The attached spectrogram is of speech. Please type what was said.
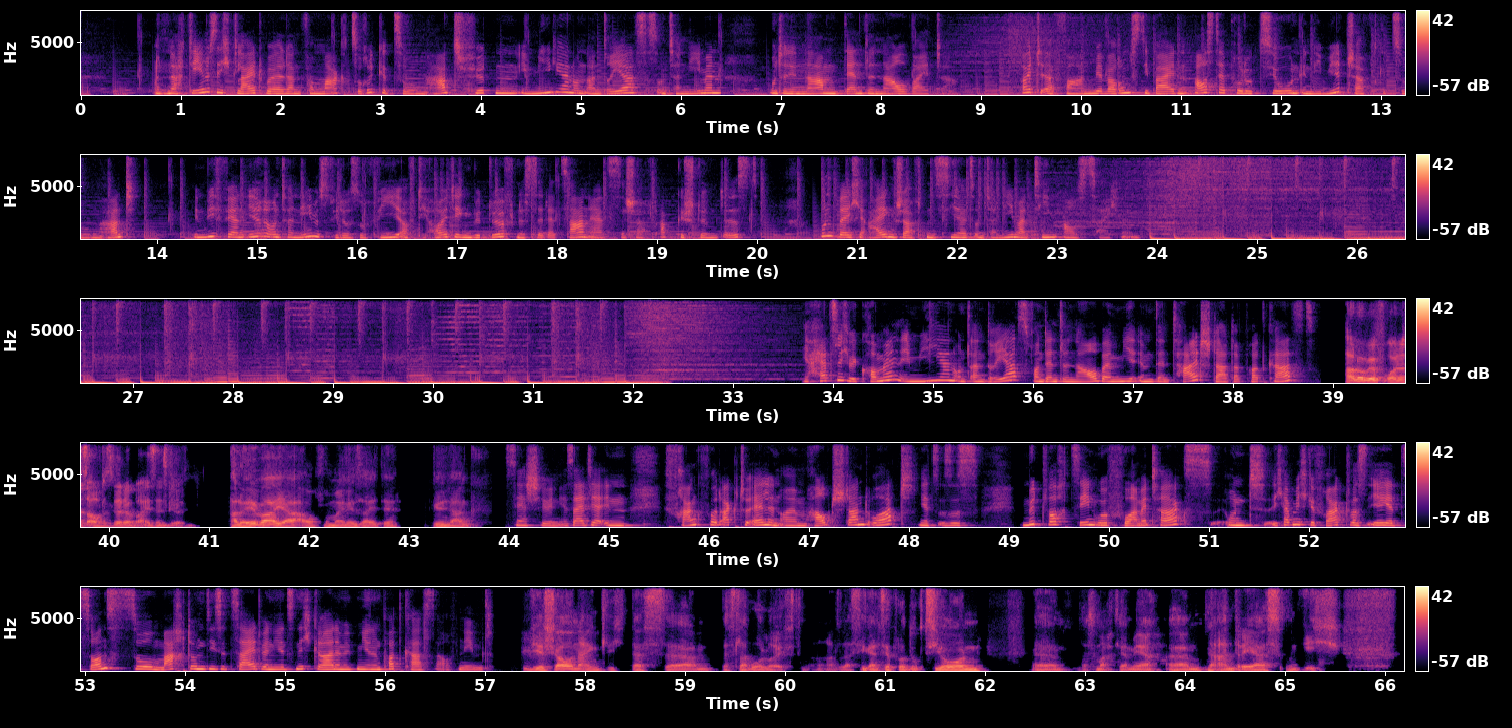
und nachdem sich Glidewell dann vom Markt zurückgezogen hat, führten Emilian und Andreas das Unternehmen unter dem Namen Dental Now weiter. Heute erfahren wir, warum es die beiden aus der Produktion in die Wirtschaft gezogen hat, inwiefern ihre Unternehmensphilosophie auf die heutigen Bedürfnisse der Zahnärzteschaft abgestimmt ist und welche Eigenschaften sie als Unternehmerteam auszeichnen. Ja, herzlich willkommen, Emilian und Andreas von Dental Now bei mir im Dentalstarter Podcast. Hallo, wir freuen uns auch, dass wir dabei sein dürfen. Hallo Eva, ja, auch von meiner Seite. Vielen Dank. Sehr schön. Ihr seid ja in Frankfurt aktuell in eurem Hauptstandort. Jetzt ist es Mittwoch, 10 Uhr vormittags. Und ich habe mich gefragt, was ihr jetzt sonst so macht um diese Zeit, wenn ihr jetzt nicht gerade mit mir einen Podcast aufnehmt. Wir schauen eigentlich, dass ähm, das Labor läuft. Also dass die ganze Produktion äh, das macht ja mehr ähm, Andreas und ich,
